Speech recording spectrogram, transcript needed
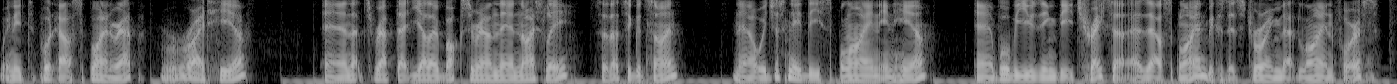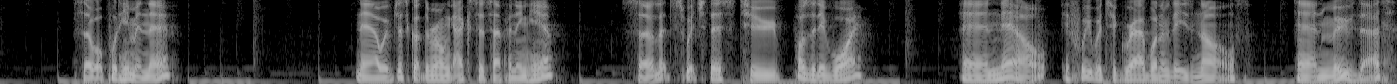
we need to put our spline wrap right here. And that's wrapped that yellow box around there nicely, so that's a good sign. Now we just need the spline in here, and we'll be using the tracer as our spline because it's drawing that line for us. So we'll put him in there. Now we've just got the wrong axis happening here. So let's switch this to positive Y. And now if we were to grab one of these nulls and move that,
